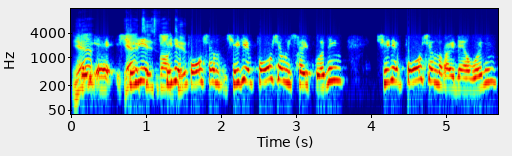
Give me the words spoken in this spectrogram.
Yeah. He, uh, Yeah, she it's didn't, his fault she didn't. Force him. She didn't force him to sleep with him. She didn't force him to lay down with him.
